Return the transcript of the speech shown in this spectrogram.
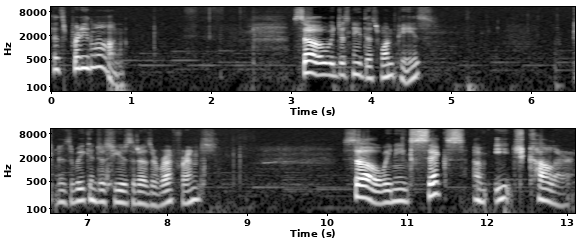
it's pretty long. So we just need this one piece. Is we can just use it as a reference. So we need six of each color.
